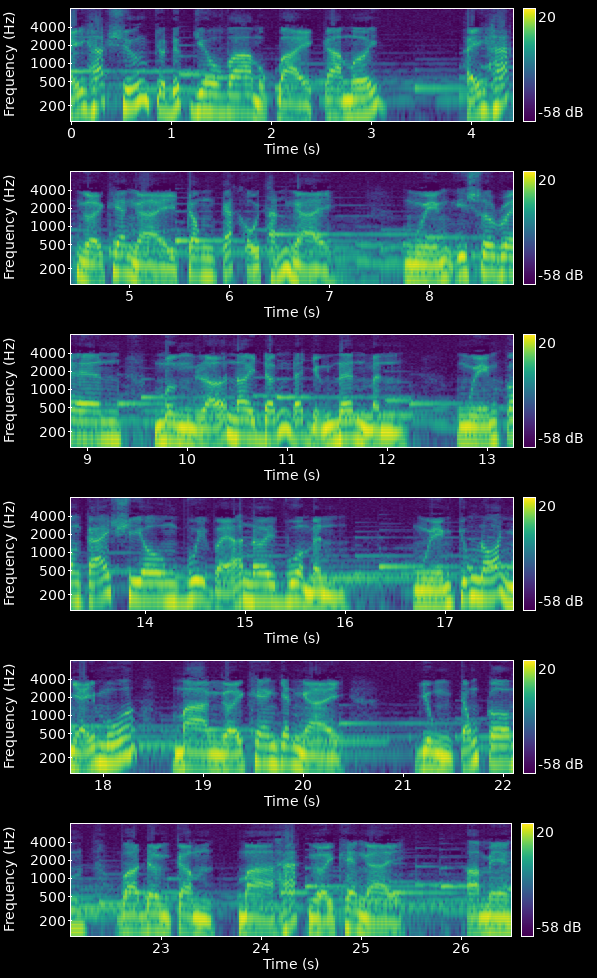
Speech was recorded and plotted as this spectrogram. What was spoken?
Hãy hát sướng cho Đức Giê-hô-va một bài ca mới. Hãy hát ngợi khen Ngài trong các hội thánh Ngài. Nguyện Israel mừng rỡ nơi đấng đã dựng nên mình. Nguyện con cái Siôn vui vẻ nơi vua mình. Nguyện chúng nó nhảy múa mà ngợi khen danh Ngài. Dùng trống cơm và đờn cầm mà hát ngợi khen Ngài. Amen.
